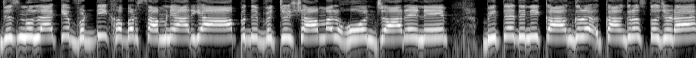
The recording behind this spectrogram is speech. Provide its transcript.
ਜਿਸ ਨੂੰ ਲੈ ਕੇ ਵੱਡੀ ਖਬਰ ਸਾਹਮਣੇ ਆ ਰਹੀ ਹੈ। ਆਪ ਦੇ ਵਿੱਚ ਸ਼ਾਮਲ ਹੋਣ ਜਾ ਰਹੇ ਨੇ। ਬੀਤੇ ਦਿਨੀ ਕਾਂਗਰਸ ਤੋਂ ਜਿਹੜਾ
